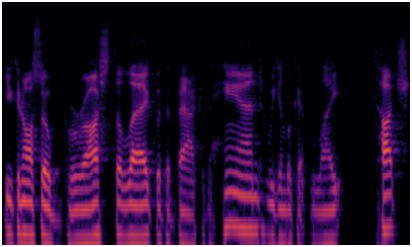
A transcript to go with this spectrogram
You can also brush the leg with the back of the hand. We can look at light touch,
